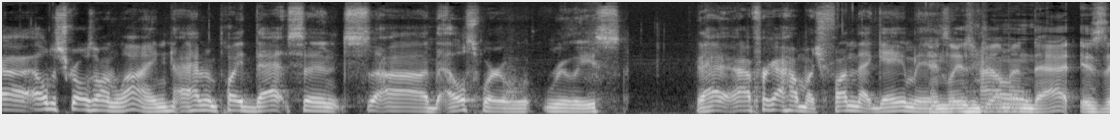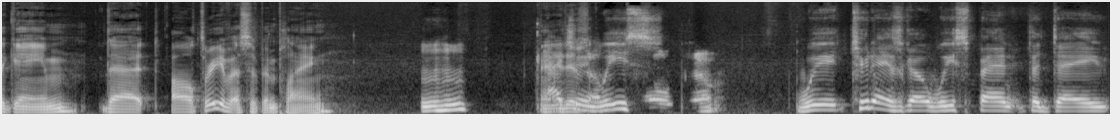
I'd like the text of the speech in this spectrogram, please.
uh, Elder Scrolls Online. I haven't played that since uh, the Elsweyr re- release. That I forgot how much fun that game is. And ladies and how- gentlemen, that is the game that all three of us have been playing. Mm-hmm. And actually we s- Oh, yeah. we two days ago we spent the day.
